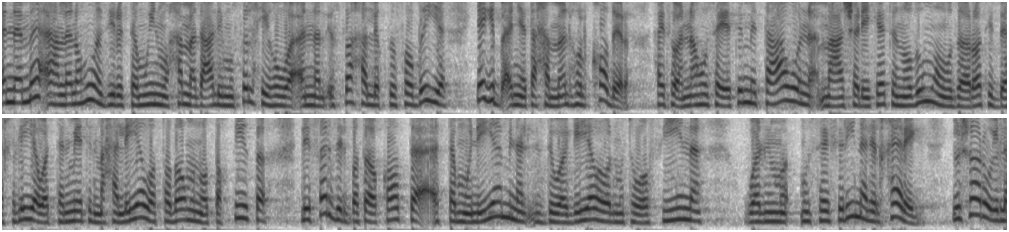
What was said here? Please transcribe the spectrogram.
أن ما أعلنه وزير التموين محمد علي مصلحي هو أن الإصلاح الاقتصادي يجب أن يتحمله القادر حيث أنه سيتم التعاون مع شركات النظم ووزارات الداخلية والتنمية المحلية والتضامن والتخطيط لفرز البطاقات التموينية من الإزدواجية والمتوفرين والمسافرين للخارج. يشار إلى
